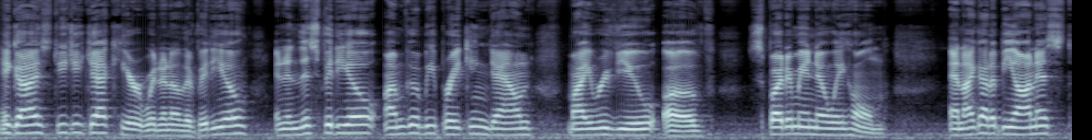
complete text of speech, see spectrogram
Hey guys, DJ Jack here with another video, and in this video, I'm going to be breaking down my review of Spider-Man No Way Home. And I gotta be honest,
